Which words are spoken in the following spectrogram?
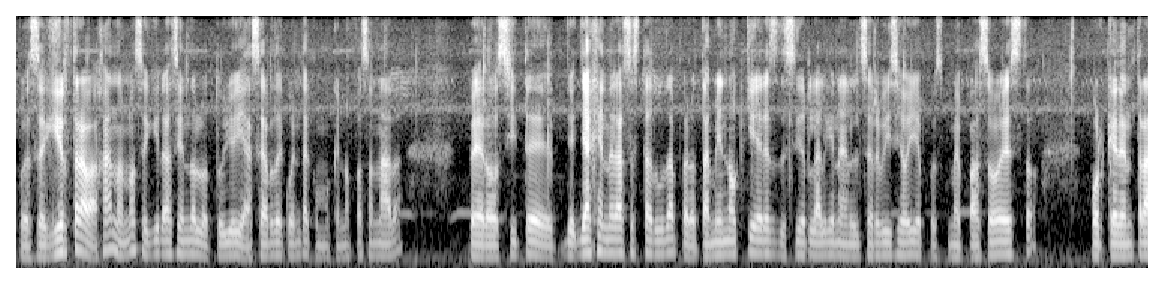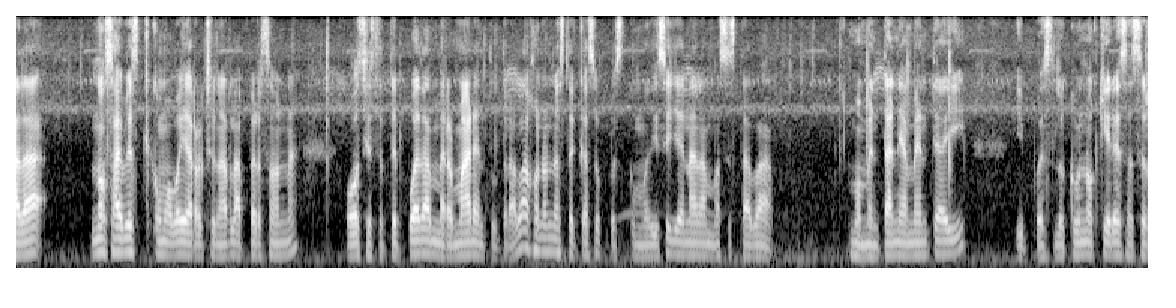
pues seguir trabajando, ¿no? Seguir haciendo lo tuyo y hacer de cuenta como que no pasó nada. Pero sí te, ya generas esta duda, pero también no quieres decirle a alguien en el servicio, oye, pues me pasó esto, porque de entrada no sabes cómo vaya a reaccionar la persona o si hasta te pueda mermar en tu trabajo, ¿no? En este caso, pues como dice, ya nada más estaba momentáneamente ahí y pues lo que uno quiere es hacer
